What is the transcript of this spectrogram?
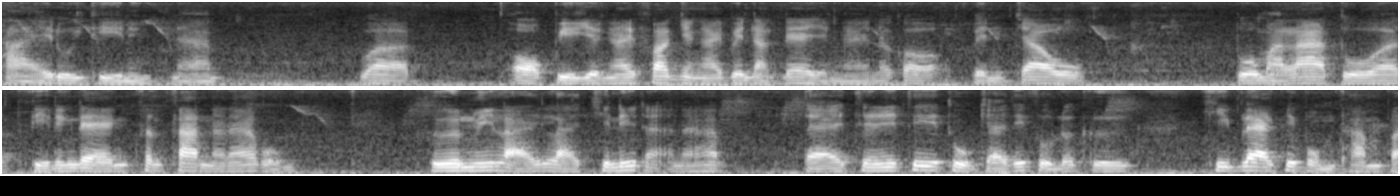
ถ่ายให้ดูอีกทีหนึ่งนะครับ ว่าออกปีกยังไงฟักยังไงเป็นดักแด้ยังไง แล้วก็เป็นเจ้าตัวมาล่าตัวสีแดงๆสั้นๆนะครับผมคือมีหลายหลายชนิดอะนะครับ แต่ชนิดที่ถูกใจที่สุดก็คือคลิปแรกที่ผมทำไป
